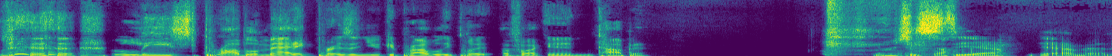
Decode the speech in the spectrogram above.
least problematic prison you could probably put a fucking cop in. Is yeah, yeah, man.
